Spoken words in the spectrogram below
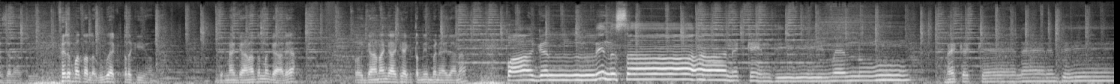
ਨਜ਼ਰ ਆਤੀ ਹੈ। ਫਿਰ ਪਤਾ ਲੱਗੂਗਾ ਐਕਟਰ ਕੀ ਹੁੰਦਾ ਜਦ ਮੈਂ ਗਾਣਾ ਤਾਂ ਮੈਂ ਗਾ ਰਿਹਾ ਪਰ ਗਾਣਾ ਗਾ ਕੇ ਐਕਟਰ ਨਹੀਂ ਬਣਿਆ ਜਾਣਾ। ਪਾਗਲ ਇਨਸਾਨ ਕਹਿੰਦੀ ਮੈਨੂੰ ਮੈਂ ਕਿਹਾ ਲੈਣ ਦੇ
